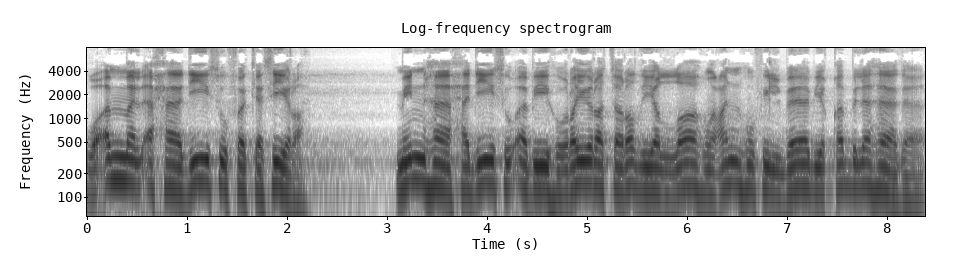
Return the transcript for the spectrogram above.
وأما الأحاديث فكثيرة۔ منها حديث أبي هريرة رضي الله عنه في الباب قبل هذا.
